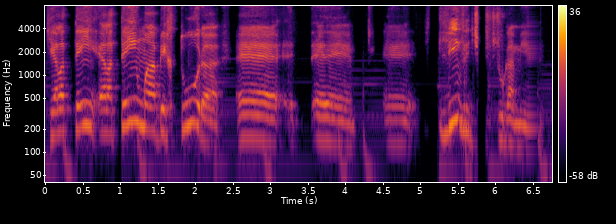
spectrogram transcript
que ela, tem, ela tem uma abertura é, é, é livre de julgamento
